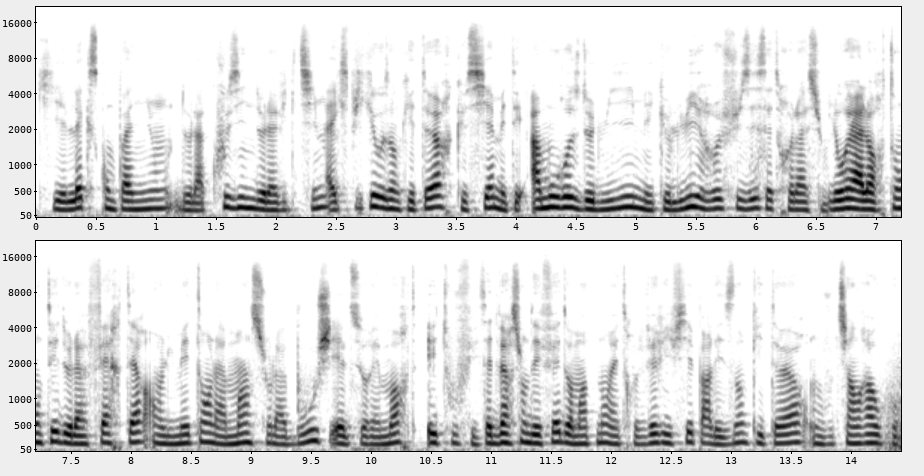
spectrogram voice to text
qui est l'ex-compagnon de la cousine de la victime, a expliqué aux enquêteurs que Siem était amoureuse de lui, mais que lui refusait cette relation. Il aurait alors tenté de la faire taire en lui mettant la main sur la bouche et elle serait morte étouffée. Cette version des faits doit maintenant être vérifiée par les enquêteurs, on vous tiendra au courant.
